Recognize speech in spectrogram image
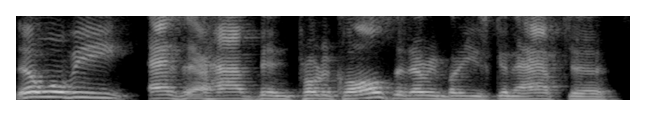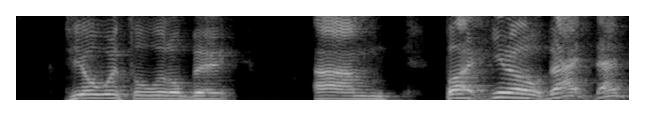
there will be, as there have been, protocols that everybody's going to have to deal with a little bit. Um, but you know that that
